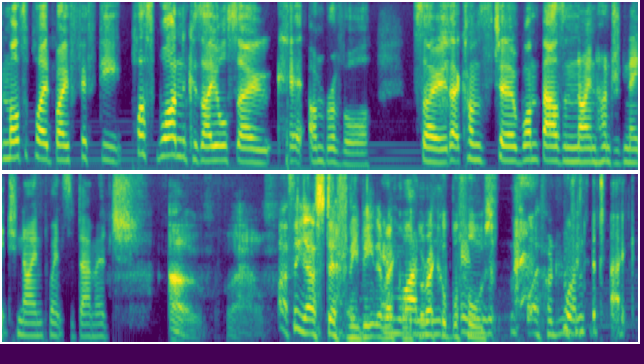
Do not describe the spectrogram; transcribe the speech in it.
multiplied by fifty plus one because I also hit Umbravore. So that comes to one thousand nine hundred and eighty nine points of damage. Oh, wow. I think that's definitely beat the in record. one- the record before was in 550. One attack.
